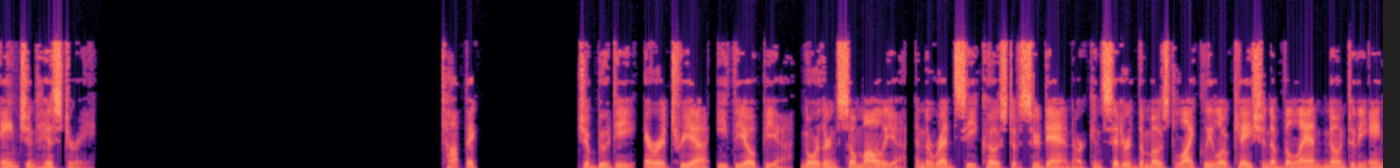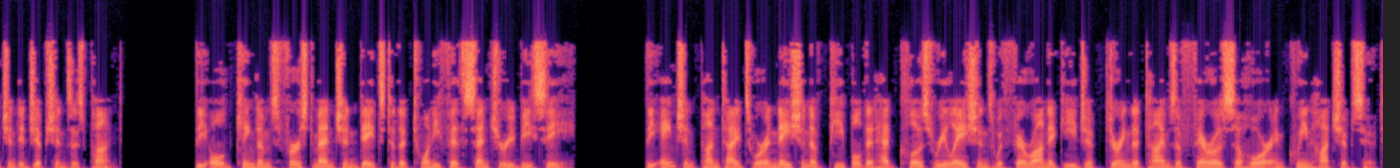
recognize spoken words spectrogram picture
Ancient history Djibouti, Eritrea, Ethiopia, northern Somalia, and the Red Sea coast of Sudan are considered the most likely location of the land known to the ancient Egyptians as Punt. The Old Kingdom's first mention dates to the 25th century BC. The ancient Puntites were a nation of people that had close relations with pharaonic Egypt during the times of Pharaoh Sahure and Queen Hatshepsut.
